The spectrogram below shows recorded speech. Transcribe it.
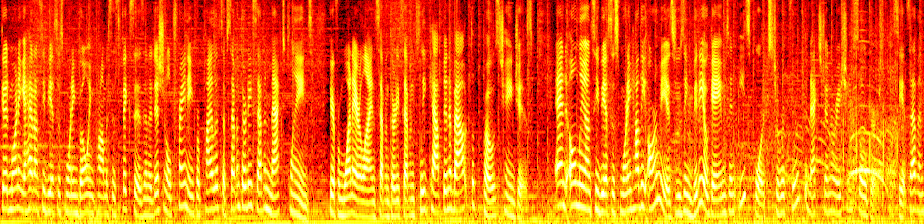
Good morning. Ahead on CBS This Morning, Boeing promises fixes and additional training for pilots of 737 MAX planes. Hear from one airline 737 fleet captain about the proposed changes. And only on CBS This Morning, how the Army is using video games and esports to recruit the next generation of soldiers. See you at 7.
